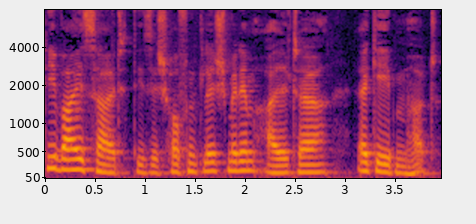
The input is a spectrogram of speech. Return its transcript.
die Weisheit, die sich hoffentlich mit dem Alter ergeben hat.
